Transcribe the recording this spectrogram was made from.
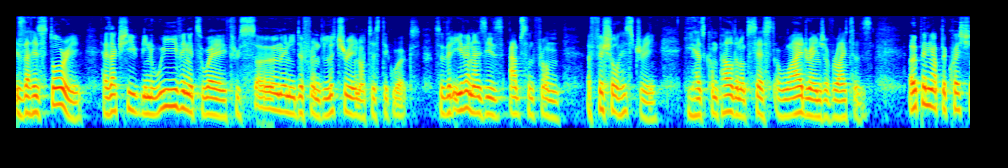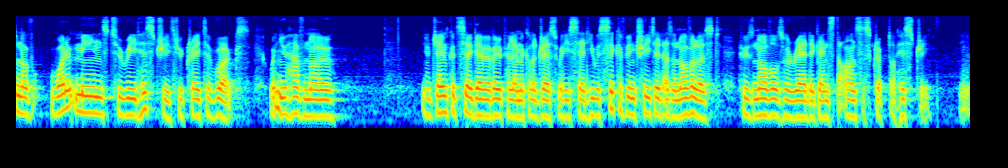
is that his story has actually been weaving its way through so many different literary and artistic works. So that even as he's absent from official history, he has compelled and obsessed a wide range of writers, opening up the question of what it means to read history through creative works when you have no. You know, James Coetzee gave a very polemical address where he said he was sick of being treated as a novelist whose novels were read against the answer script of history, you know,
